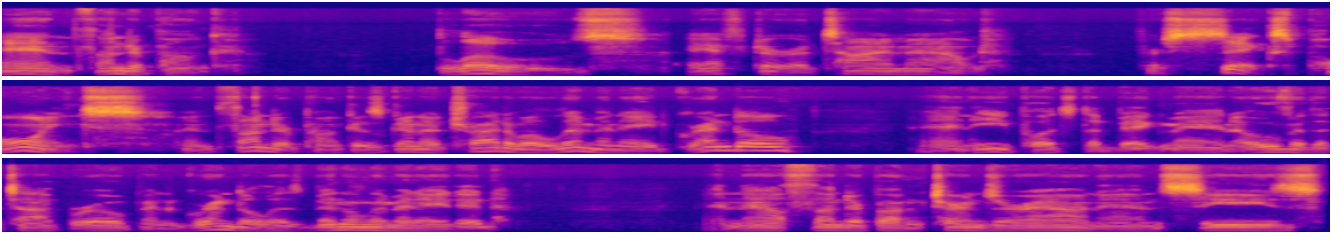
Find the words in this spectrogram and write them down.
and Thunderpunk blows after a timeout for six points. And Thunderpunk is going to try to eliminate Grendel, and he puts the big man over the top rope, and Grendel has been eliminated. And now Thunderpunk turns around and sees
